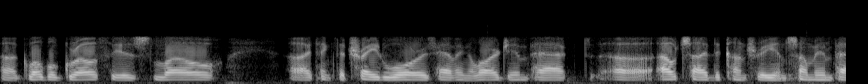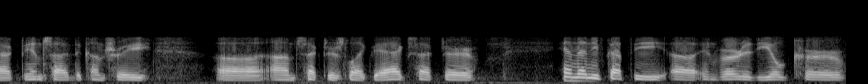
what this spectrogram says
Uh, global growth is low. Uh, I think the trade war is having a large impact uh, outside the country and some impact inside the country uh, on sectors like the ag sector. And then you've got the uh, inverted yield curve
